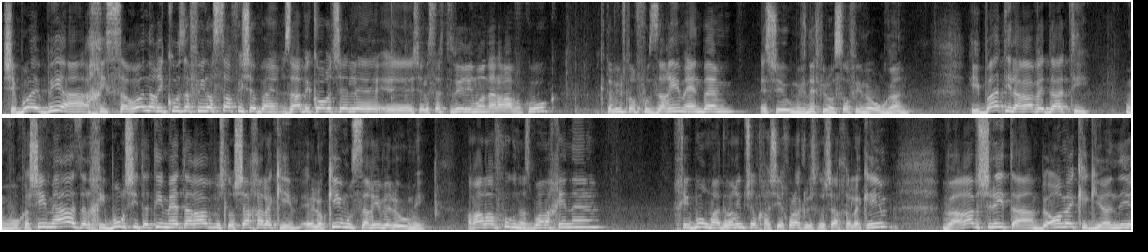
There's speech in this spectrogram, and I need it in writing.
שבו הביע חיסרון הריכוז הפילוסופי שבהם. זו הביקורת של, אה, של יוסף צבי רימון על הרב קוק. הכתבים שלו מפוזרים, אין בהם איזשהו מבנה פילוסופי מאורגן. הבעתי לרב את דעתי, ומבוקשים מאז על חיבור שיטתי מאת הרב בשלושה חלקים, אלוקי, מוסרי ולאומי. אמר לרב קוקנוס, בוא נכין אה, חיבור מהדברים שלך שיחולק לשלושה חלקים. והרב שליטה, בעומק הגיוני,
